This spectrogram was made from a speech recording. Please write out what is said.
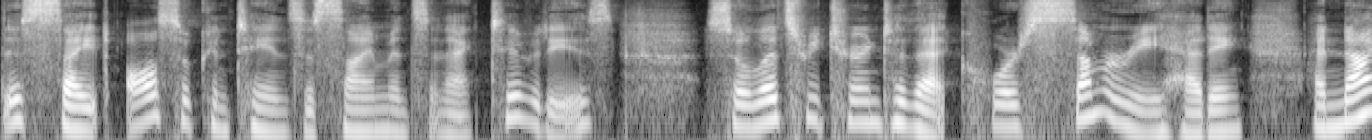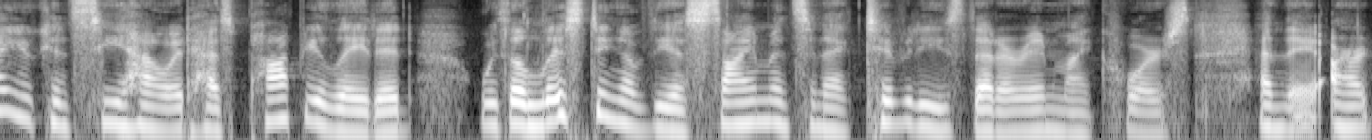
this site also contains assignments and activities. So let's return to that course summary heading and now you can see how it has populated with a listing of the assignments and activities that are in my course and they are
